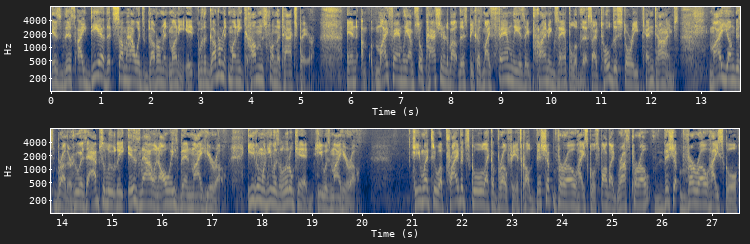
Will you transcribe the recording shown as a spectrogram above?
Is this idea that somehow it's government money. It, the government money comes from the taxpayer. And um, my family, I'm so passionate about this because my family is a prime example of this. I've told this story 10 times. My youngest brother, who is absolutely, is now and always been my hero. Even when he was a little kid, he was my hero. He went to a private school like a Brophy. It's called Bishop Verot High School, spelled like Ross Perot. Bishop Verot High School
